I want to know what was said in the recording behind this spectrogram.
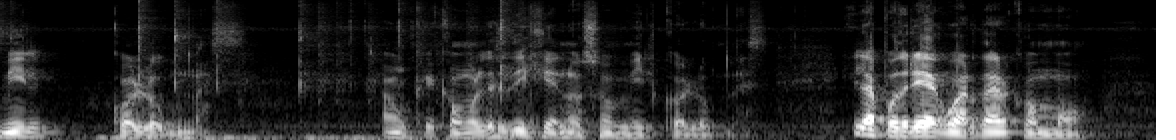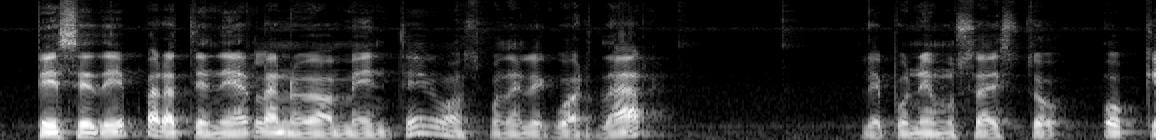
mil columnas. Aunque como les dije no son mil columnas. Y la podría guardar como PSD para tenerla nuevamente. Vamos a ponerle guardar. Le ponemos a esto OK.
